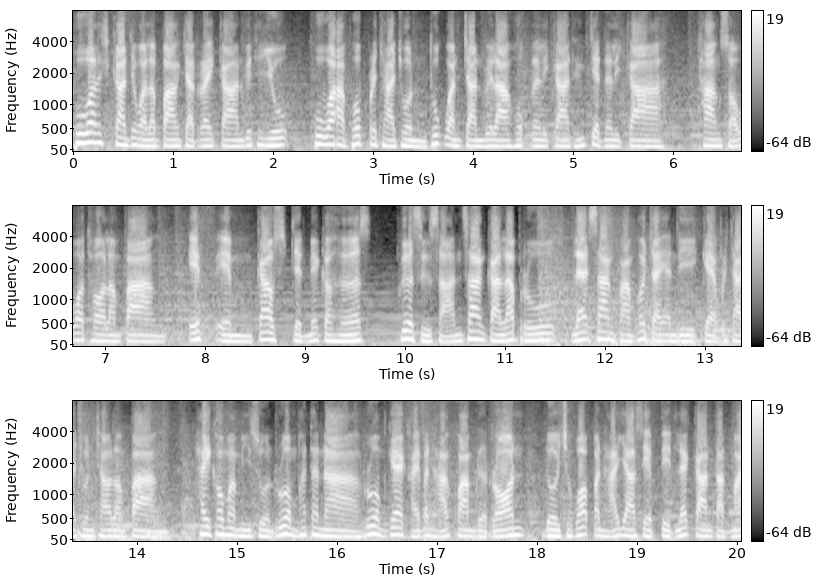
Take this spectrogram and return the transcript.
ผู้ว่าราชการจังหวัดลำปางจัดรายการวิทยุ ผู้ว่าพบประชาชนทุกวันจันทร์เวลา 6 นาฬิกาถึง 7 นาฬิกา ทาง สวทลำปาง FM 97 MHz เพื่อสื่อสารสร้างการรับรู้ และสร้างความเข้าใจอันดีแก่ประชาชนชาวลำปาง ให้เข้ามามีส่วนร่วมพัฒนา ร่วมแก้ไขปัญหาความเดือดร้อน โดยเฉพาะปัญหายาเสพติดและการตัดไม้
